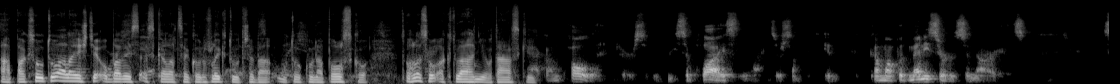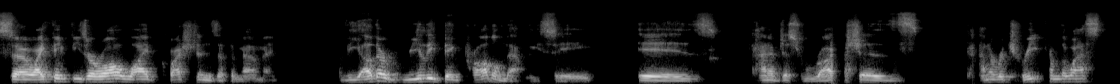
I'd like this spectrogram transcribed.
A pak jsou tu ale ještě obavy z eskalace konfliktu, třeba útoku na Polsko. Tohle jsou aktuální otázky come up with many sort of scenarios. So I think these are all live questions at the moment. The other really big problem that we see is kind of just Russia's kind of retreat from the West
